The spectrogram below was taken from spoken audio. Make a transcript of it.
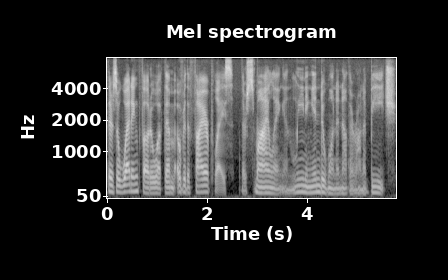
There's a wedding photo of them over the fireplace. They're smiling and leaning into one another on a beach.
